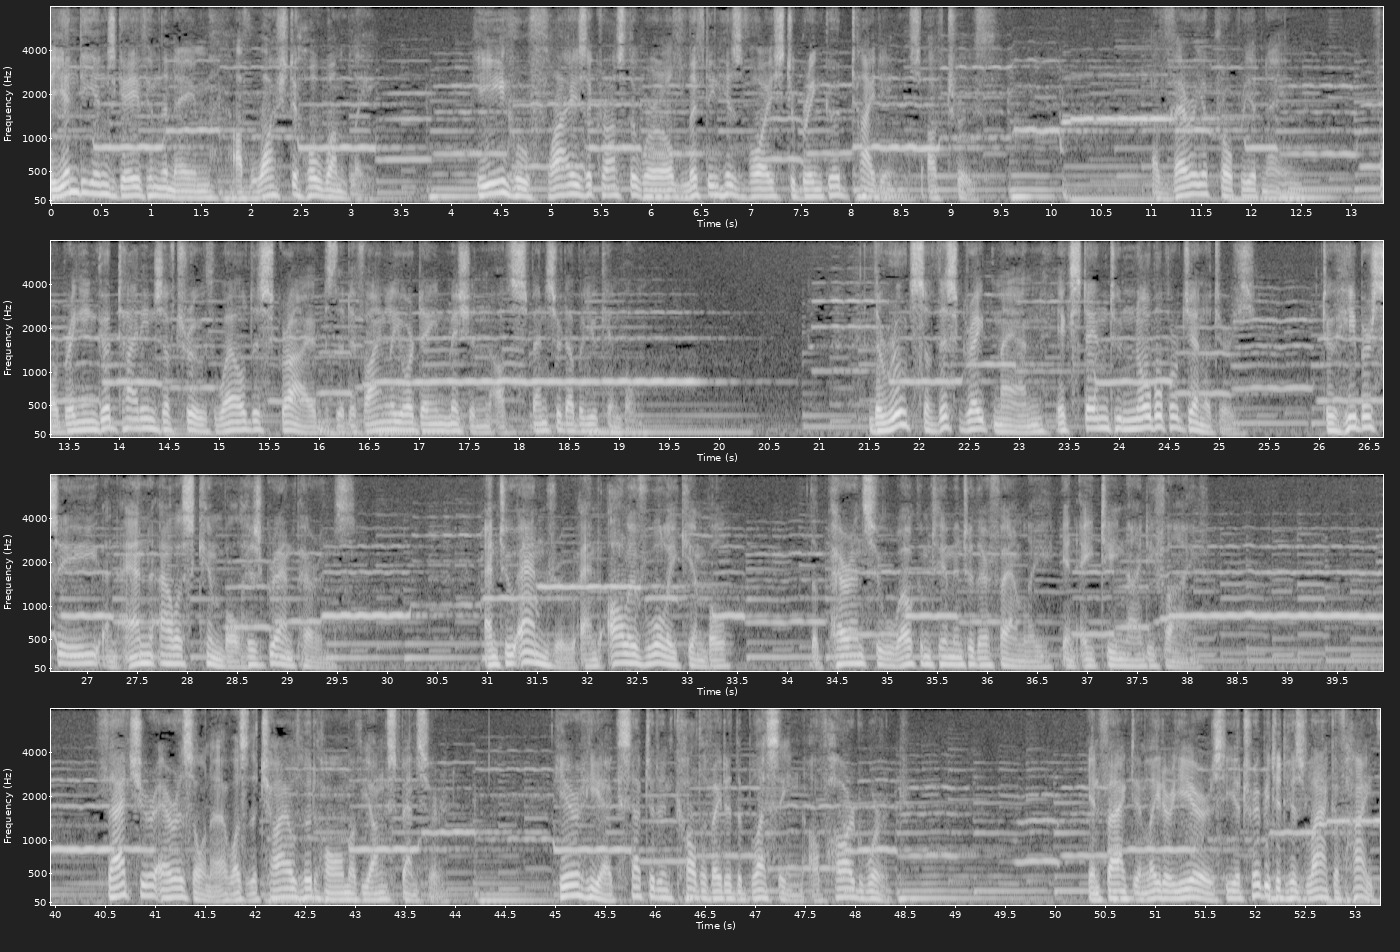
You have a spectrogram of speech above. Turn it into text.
The Indians gave him the name of Washtehowumbly, he who flies across the world lifting his voice to bring good tidings of truth. A very appropriate name, for bringing good tidings of truth well describes the divinely ordained mission of Spencer W. Kimball. The roots of this great man extend to noble progenitors, to Heber C. and Anne Alice Kimball, his grandparents, and to Andrew and Olive Woolley Kimball, the parents who welcomed him into their family in 1895. Thatcher, Arizona was the childhood home of young Spencer. Here he accepted and cultivated the blessing of hard work. In fact, in later years, he attributed his lack of height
